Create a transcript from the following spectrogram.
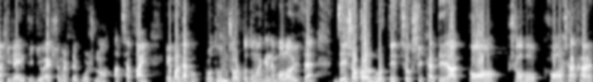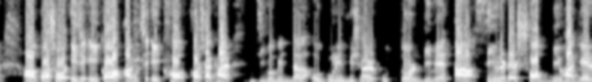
আশিটা এমসিকিউ একশো মার্কসের প্রশ্ন। আচ্ছা ফাইন এরপর দেখো, প্রথম শর্ত তোমাকে এখানে বলা হয়েছে যে সকল ভর্তি ইচ্ছুক শিক্ষার্থীরা ক সহ, খ শাখার ক সহ, এই যে এই ক আর হচ্ছে এই খ খ শাখার জীববিদ্যা ও গণিত বিষয়ের উত্তর দিবে তারা। সি ইউনিটের সব বিভাগের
